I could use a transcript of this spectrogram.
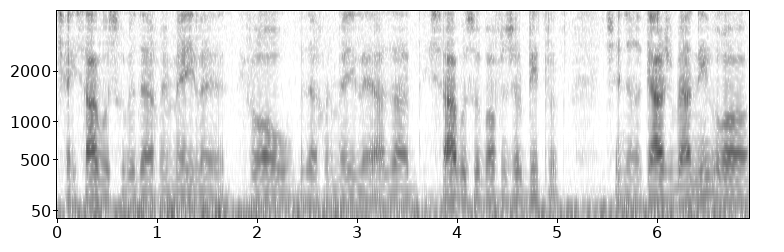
כשהעיסאוווס הוא בדרך ממילא, נבראו בדרך ממילא, אז העיסאוווס הוא באופן של ביטל, שנרגש בהנברו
